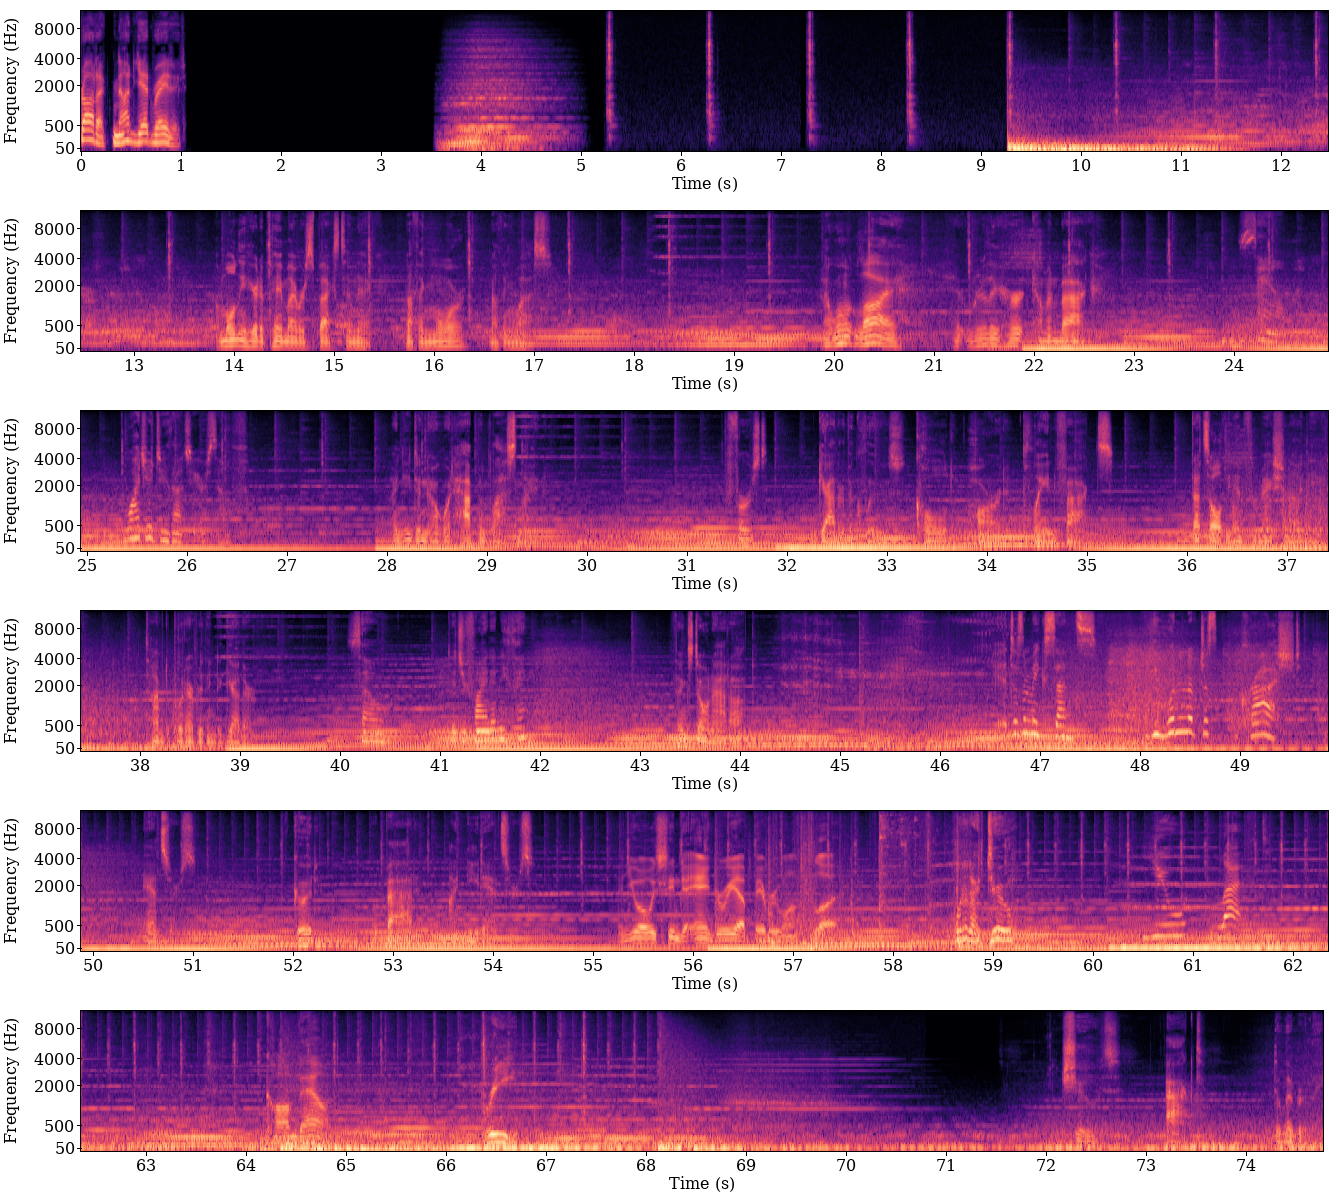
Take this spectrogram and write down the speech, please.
Product not yet rated. I'm only here to pay my respects to Nick. Nothing more, nothing less. I won't lie, it really hurt coming back. Sam, why'd you do that to yourself? I need to know what happened last night. First, gather the clues. Cold, hard, plain facts. That's all the information I need. Time to put everything together. So, did you find anything? Things don't add up. It doesn't make sense. He wouldn't have just crashed. Answers. Good or bad, I need answers. And you always seem to angry up everyone's blood. What did I do? You left. Calm down. Breathe. Choose. Act. Deliberately.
